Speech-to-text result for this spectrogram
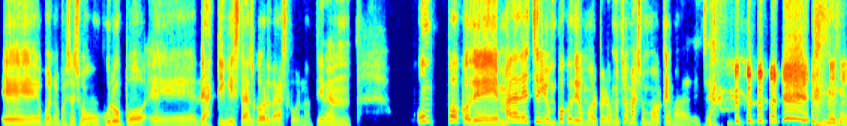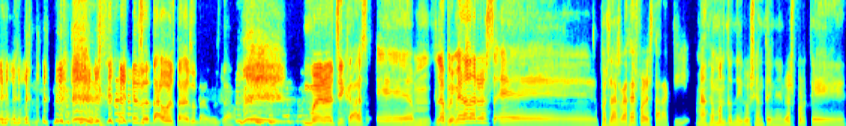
eh, bueno, pues es un grupo eh, de activistas gordas que, bueno, tienen un poco de mala leche y un poco de humor, pero mucho más humor que mala leche. eso te ha gustado, eso te ha gustado. Bueno, chicas, em, lo primero daros eh, pues las gracias por estar aquí. Me hace un montón de ilusión teneros porque,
